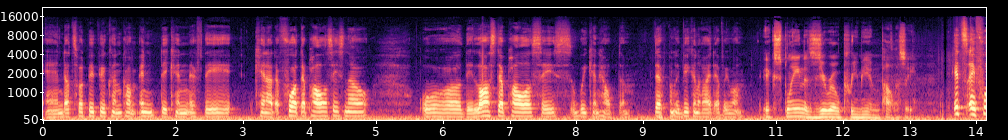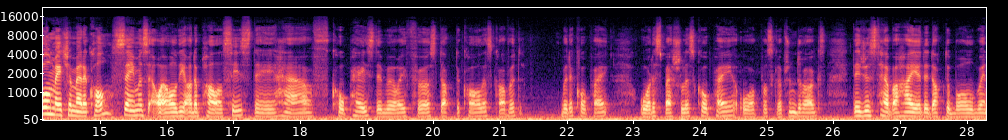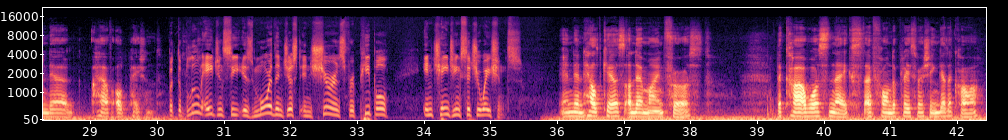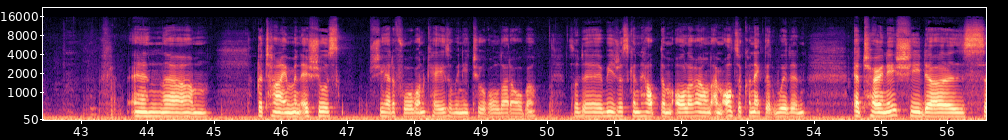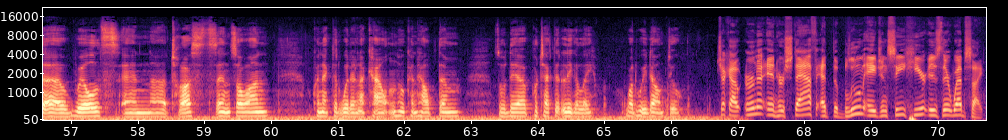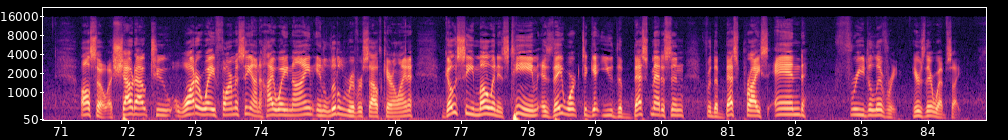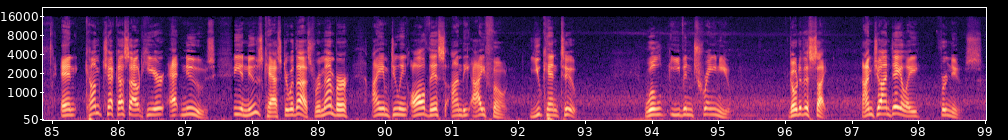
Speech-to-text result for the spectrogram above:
And that's what people can come in. They can, if they cannot afford their policies now or they lost their policies, we can help them. Definitely, we can write everyone. Explain the zero premium policy. It's a full major medical, same as all the other policies. They have copays. The very first doctor call is covered with a copay, or the specialist copay, or prescription drugs. They just have a higher deductible when they have outpatient. But the Blome Agency is more than just insurance for people in changing situations. And then healthcare is on their mind first the car was next. I found a place where she can get a car. And um, retirement issues, she had a 401k, so we need to roll that over. So the, we just can help them all around. I'm also connected with an attorney. She does uh, wills and uh, trusts and so on. I'm connected with an accountant who can help them. So they're protected legally, what we don't do. Check out Erna and her staff at the Blome Agency. Here is their website. Also, a shout out to Waterway Pharmacy on Highway 9 in Little River, South Carolina. Go see Mo and his team as they work to get you the best medicine for the best price and free delivery. Here's their website. And come check us out here at News. Be a newscaster with us. Remember, I am doing all this on the iPhone. You can too. We'll even train you Go to the site. I'm John Daly for news.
